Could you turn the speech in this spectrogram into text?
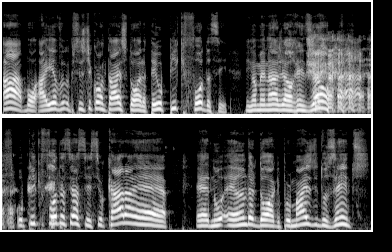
Ah, bom, aí eu preciso te contar a história. Tem o pique foda-se, em homenagem ao Renzão. o pique foda-se é assim: se o cara é, é, no, é underdog por mais de 200,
